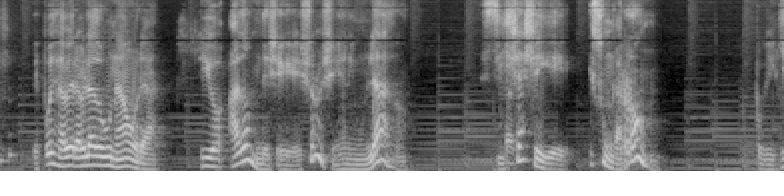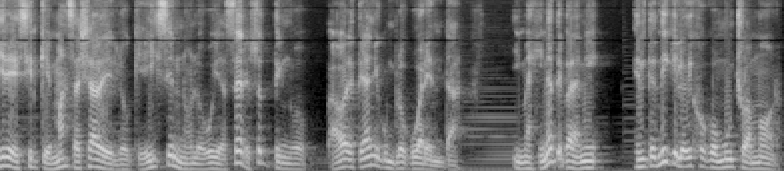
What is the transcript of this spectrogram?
después de haber hablado una hora, digo, ¿a dónde llegué? Yo no llegué a ningún lado. Si ya llegué, es un garrón. Porque quiere decir que más allá de lo que hice, no lo voy a hacer. Yo tengo, ahora este año cumplo 40. Imagínate para mí, entendí que lo dijo con mucho amor.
